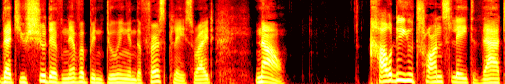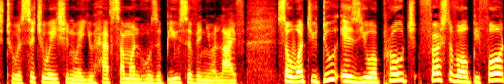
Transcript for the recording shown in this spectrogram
that you should have never been doing in the first place, right? Now, how do you translate that to a situation where you have someone who's abusive in your life? So, what you do is you approach, first of all, before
